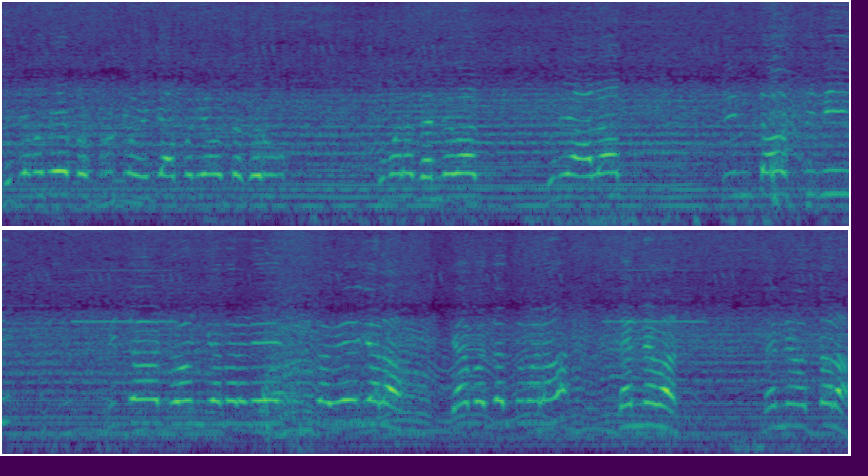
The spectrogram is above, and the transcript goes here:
त्याच्यामध्ये बसवून ठेवण्याची आपण व्यवस्था करू. तुम्हाला धन्यवाद. तुम्ही आलात. तीन तास तुम्ही इथं ड्रोन कॅमेऱ्याने तुमचा वेळ गेला. त्याबद्दल तुम्हाला धन्यवाद. धन्यवाद. चला.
